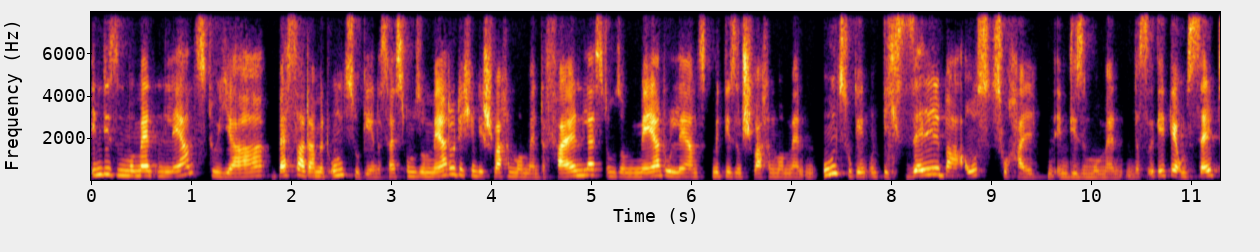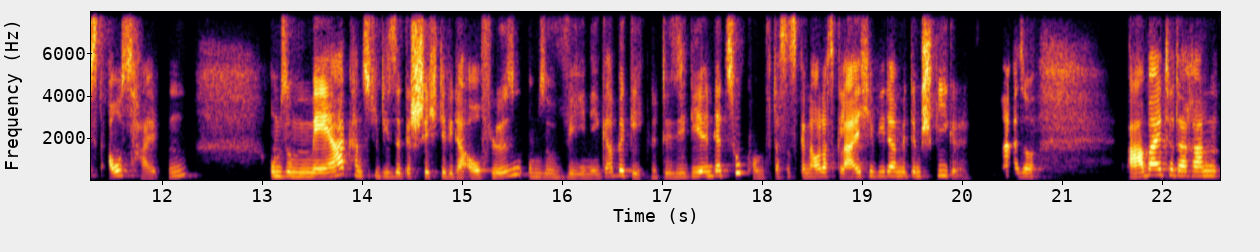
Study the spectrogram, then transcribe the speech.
in diesen Momenten lernst du ja, besser damit umzugehen. Das heißt, umso mehr du dich in die schwachen Momente fallen lässt, umso mehr du lernst, mit diesen schwachen Momenten umzugehen und dich selber auszuhalten in diesen Momenten. Das geht ja ums Selbstaushalten. Umso mehr kannst du diese Geschichte wieder auflösen, umso weniger begegnete sie dir in der Zukunft. Das ist genau das Gleiche wieder mit dem Spiegel. Also arbeite daran,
